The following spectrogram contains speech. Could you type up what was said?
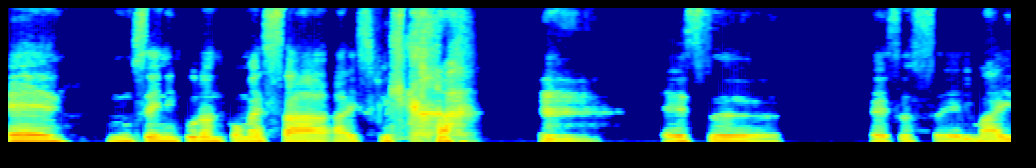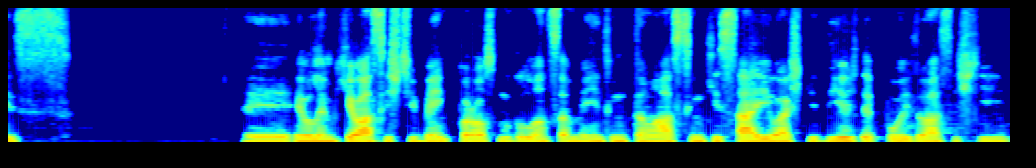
É, não sei nem por onde começar a explicar essa, essa série, mas é, eu lembro que eu assisti bem próximo do lançamento, então assim que saiu, acho que dias depois eu assisti,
